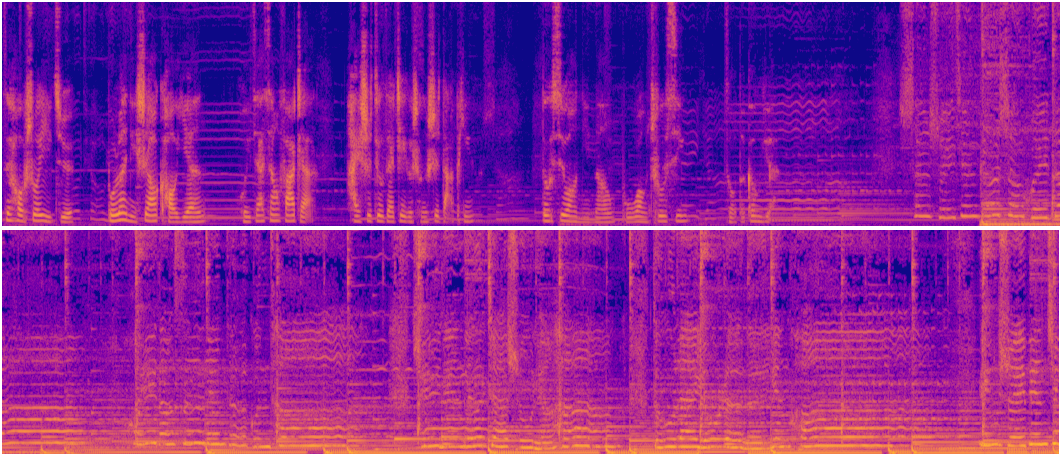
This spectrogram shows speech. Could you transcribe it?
最后说一句，不论你是要考研、回家乡发展，还是就在这个城市打拼，都希望你能不忘初心，走得更远。山水间歌声回荡，回荡思念的滚烫。去年的家书两行，读来又热了眼眶。云水边静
